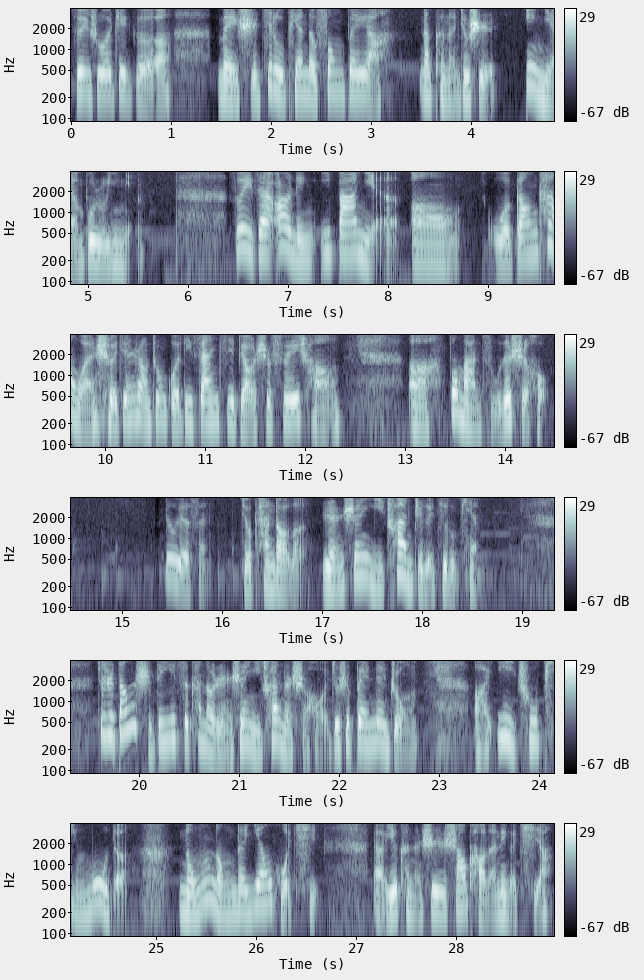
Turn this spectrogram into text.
所以说这个美食纪录片的丰碑啊，那可能就是一年不如一年。所以在二零一八年，嗯。我刚看完《舌尖上中国》第三季，表示非常，呃不满足的时候，六月份就看到了《人生一串》这个纪录片。就是当时第一次看到《人生一串》的时候，就是被那种，啊溢出屏幕的浓浓的烟火气，啊也可能是烧烤的那个气啊，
